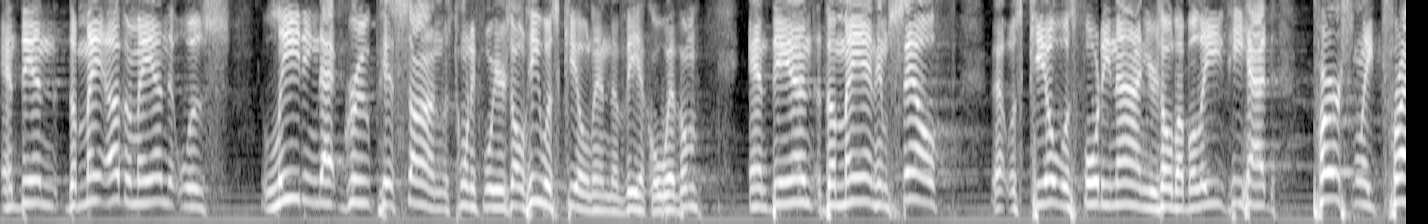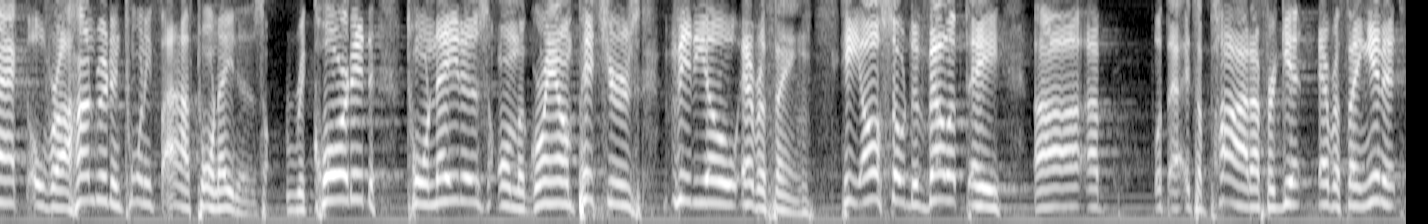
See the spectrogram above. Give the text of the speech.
and then the man, other man that was leading that group, his son was 24 years old. He was killed in the vehicle with them. And then the man himself that was killed was 49 years old, I believe. He had personally tracked over 125 tornadoes, recorded tornadoes on the ground, pictures, video, everything. He also developed a, uh, a the, it's a pod. I forget everything in it,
